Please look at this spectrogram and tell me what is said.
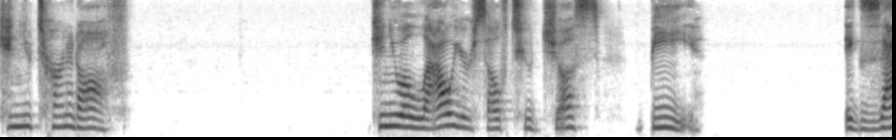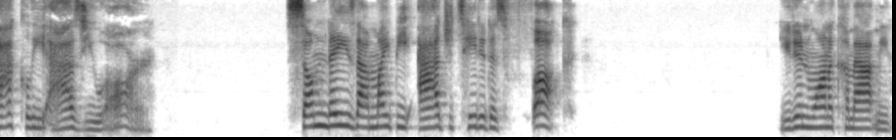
can you turn it off? Can you allow yourself to just be exactly as you are? Some days that might be agitated as fuck. You didn't want to come at me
